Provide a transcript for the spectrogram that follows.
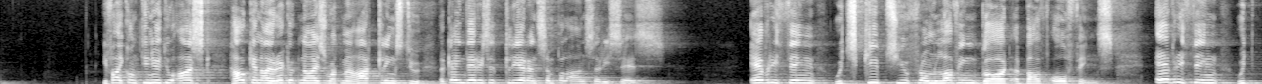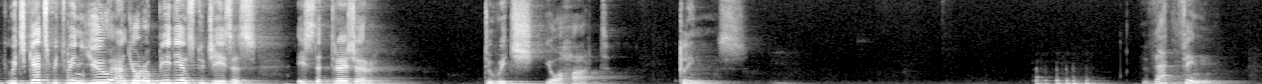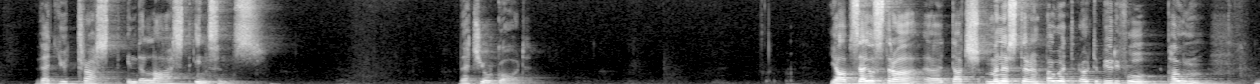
If I continue to ask, how can I recognize what my heart clings to? Again, there is a clear and simple answer, he says. Everything which keeps you from loving God above all things, everything which, which gets between you and your obedience to Jesus, is the treasure to which your heart clings. That thing that you trust in the last instance. That's your God. Jaap Zijlstra, a Dutch minister and poet, wrote a beautiful poem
